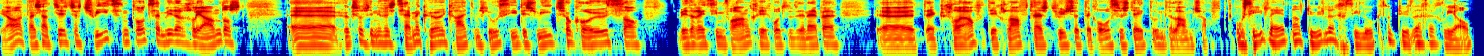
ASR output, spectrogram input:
Ja, das ist jetzt die Schweiz trotzdem wieder ein bisschen anders. Äh, höchstwahrscheinlich ist die Zusammengehörigkeit am Schluss in der Schweiz schon grösser wieder jetzt in Frankreich, wo du dann eben äh, die, Kraft, die hast zwischen der grossen Städten und der Landschaft. Und sie lernt natürlich, sie schaut natürlich ein bisschen ab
